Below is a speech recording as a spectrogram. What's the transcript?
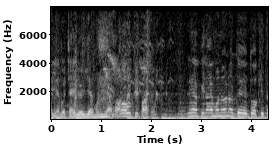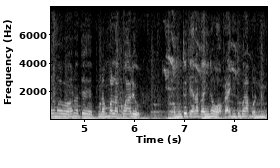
યાર બચાવી લો યાર મને યાર હવે હું થી પાછું. એટલે પેલા એ મને હે ને તે તો ખેતરમાં હે ને તે નંબર લખવા આવ્યો હું તો પેલા ભાઈને વપરાઈ દીધું બરાબર બન્યું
